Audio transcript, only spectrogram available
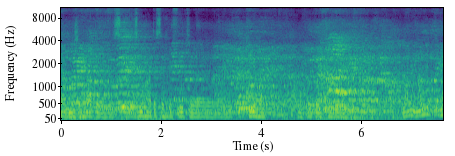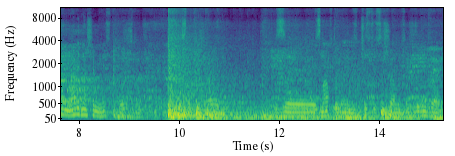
Як може грати, змагатися графіт е, Києва, наприклад, навіть, навіть наше місто теж там висники грають з, з нафтовим чи з США, ну це рівні двері.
